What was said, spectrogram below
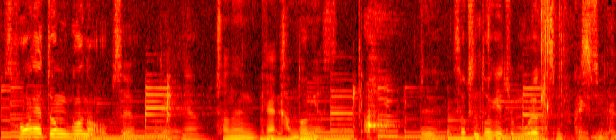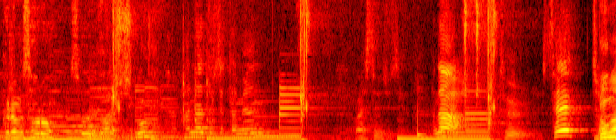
서운했던 건 없어요. 그냥 저는 그냥 감동이었어요. 네, 석순덕이 좀 오래 갔으면 좋겠습니다. 그럼 서로 손을 놔주시고 하나 둘 셋 하면 말씀해 주세요. 하나 둘 셋. 민규.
